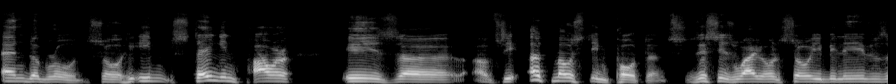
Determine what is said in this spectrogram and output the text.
and abroad. So him staying in power is uh, of the utmost importance. This is why also he believes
